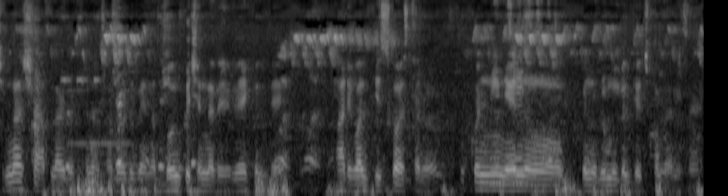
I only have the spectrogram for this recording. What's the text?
చిన్న షాప్ లాగా పెట్టుకున్నాను సార్ రోడ్డు బొంకు చిన్నది వెహికల్ది వాటి వాళ్ళు తీసుకొస్తారు కొన్ని నేను కొన్ని వెళ్ళి తెచ్చుకున్నాను సార్.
